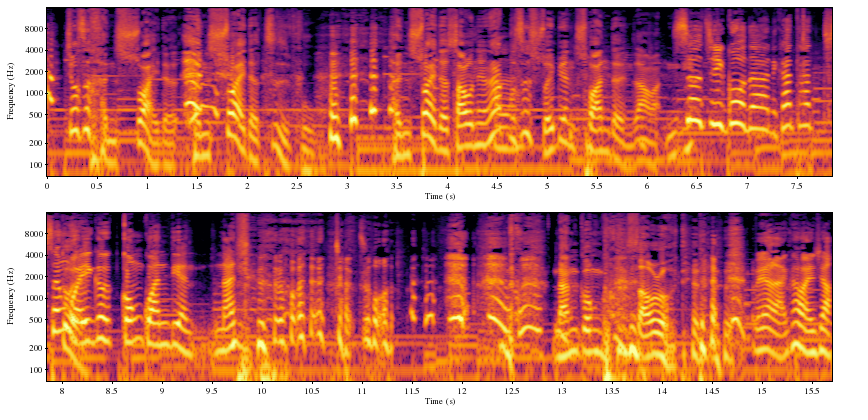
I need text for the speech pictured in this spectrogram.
就是很帅的，很帅的制服，很帅的烧肉店，它不是随便穿的，你知道吗？设计过的啊，你看他身为一个公关店，男我讲错了，男公关烧肉店，没有啦，开玩笑。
